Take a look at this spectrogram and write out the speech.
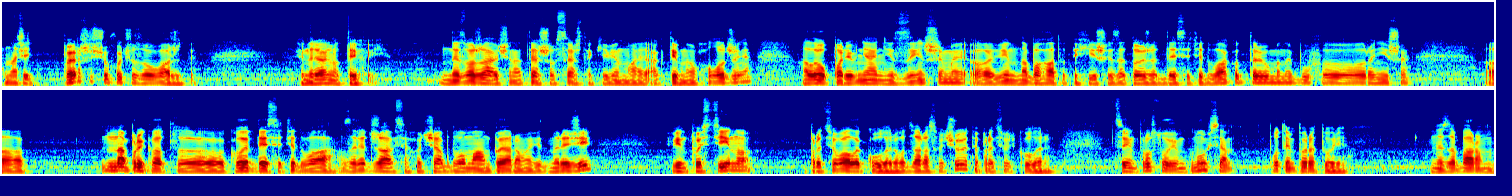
Значить, перше, що хочу зауважити, він реально тихий. Незважаючи на те, що все ж таки він має активне охолодження, але у порівнянні з іншими е, він набагато тихіший за той же 10.2, який у мене був е, раніше. Е, Наприклад, коли 10.2 заряджався хоча б 2 амперами від мережі, він постійно працювали кулери. От зараз ви чуєте, працюють кулери. Це він просто увімкнувся по температурі. Незабаром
